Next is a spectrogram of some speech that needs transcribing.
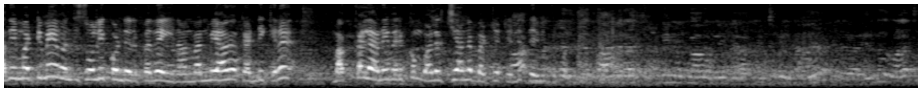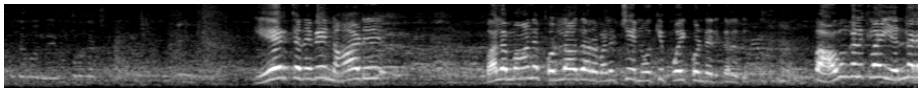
அதை மட்டுமே வந்து சொல்லிக் கொண்டிருப்பதை நான் வன்மையாக கண்டிக்கிறேன். மக்கள் அனைவருக்கும் வளர்ச்சியான பட்ஜெட் என்று தெரிவித்துக் கொள்கிறேன். ஏற்கனவே நாடு பலமான பொருளாதார வளர்ச்சியை நோக்கி போய் கொண்டிருக்கிறது. இப்போ அவங்களுக்கெல்லாம் என்ன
